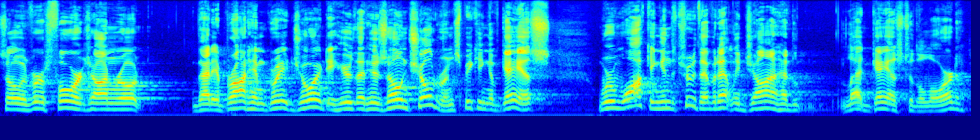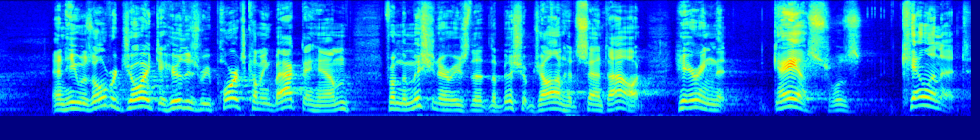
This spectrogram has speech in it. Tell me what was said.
So in verse 4, John wrote that it brought him great joy to hear that his own children, speaking of Gaius, were walking in the truth. Evidently, John had led Gaius to the Lord, And he was overjoyed to hear these reports coming back to him from the missionaries that the Bishop John had sent out, hearing that Gaius was killing it.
